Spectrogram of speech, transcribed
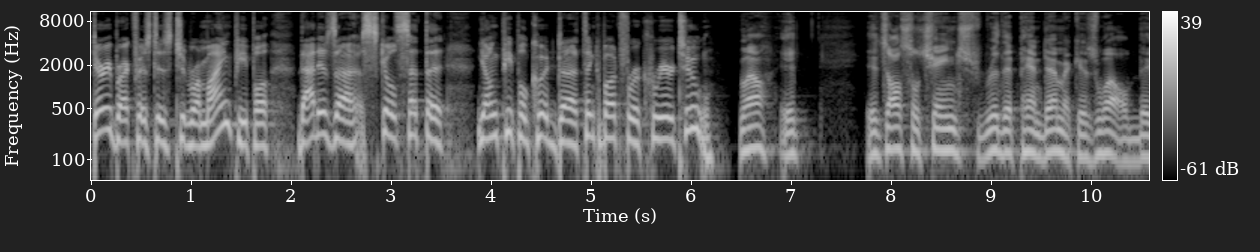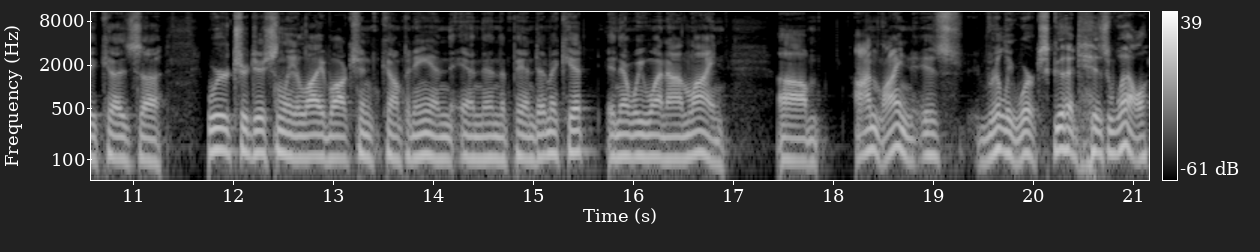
Dairy Breakfast is to remind people that is a skill set that young people could uh, think about for a career too. Well, it it's also changed with the pandemic as well because uh, we're traditionally a live auction company, and, and then the pandemic hit, and then we went online. Um, online is really works good as well,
